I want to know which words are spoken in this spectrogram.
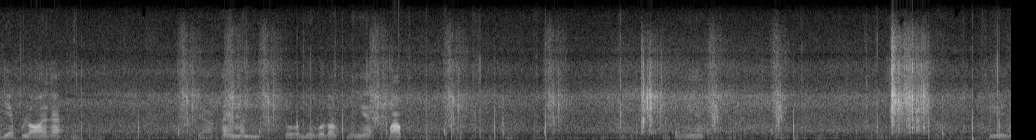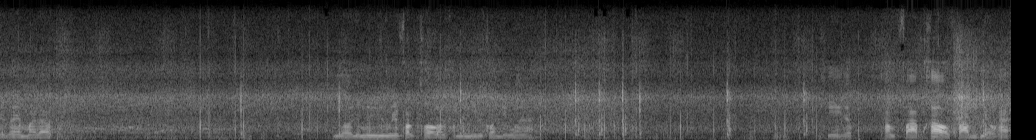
เรียบร้อยครับ อยากให้มันโตเร็วก็ต้องอย่างเงี้ยปั๊บอย่างเงี้ยโอเคจะได้มาแล้ว เราจะไม่มีไม่ฟักทองเราทำอันนี้ไปก่อนดีกว่านะโอเคครับทำฟาร์มข้าวฟาร์มเดียวครับ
